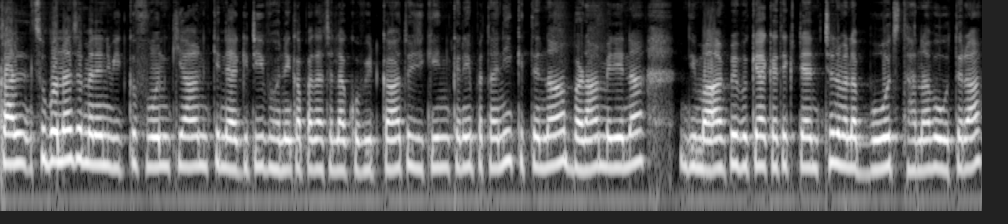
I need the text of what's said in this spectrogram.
कल सुबह ना जब मैंने नवीद को फ़ोन किया, उनके नेगेटिव होने का पता चला कोविड का तो यकीन करें, पता नहीं कितना बड़ा मेरे ना दिमाग पे वो क्या कहते हैं टेंशन वाला बोझ था ना, वो उतरा।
